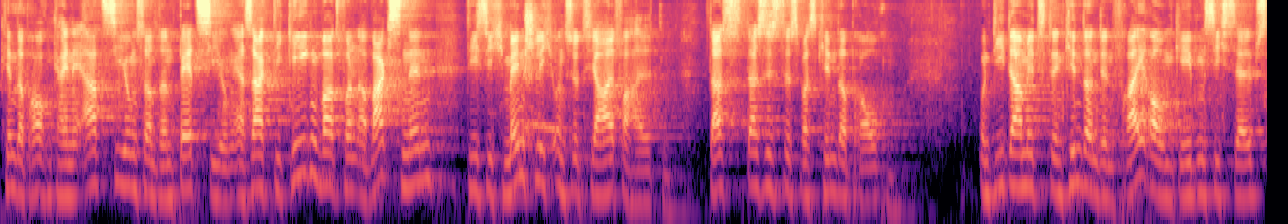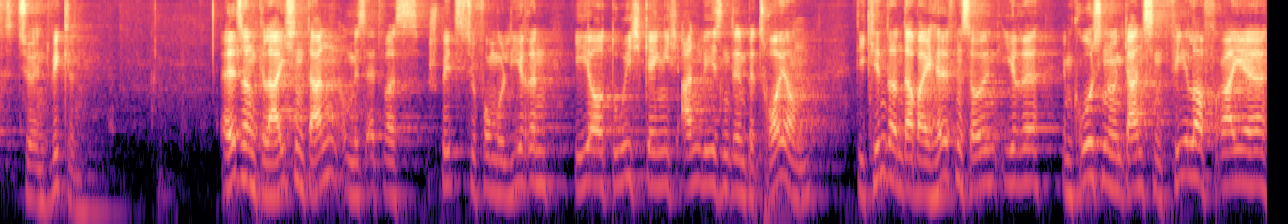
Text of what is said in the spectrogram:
Kinder brauchen keine Erziehung, sondern Beziehung. Er sagt die Gegenwart von Erwachsenen, die sich menschlich und sozial verhalten. Das, das ist es, was Kinder brauchen. Und die damit den Kindern den Freiraum geben, sich selbst zu entwickeln. Eltern gleichen dann, um es etwas spitz zu formulieren, eher durchgängig anwesenden Betreuern, die Kindern dabei helfen sollen, ihre im Großen und Ganzen fehlerfreie,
